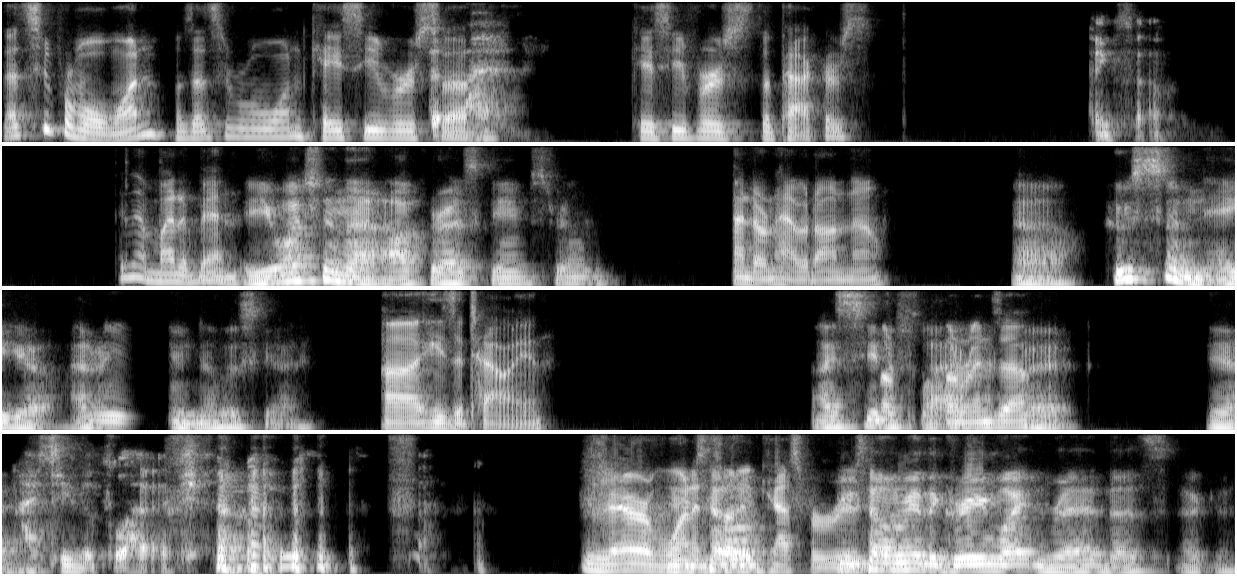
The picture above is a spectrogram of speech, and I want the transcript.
that Super Bowl one was that Super Bowl one? KC versus uh, KC versus the Packers. I think so. I think that might have been. Are you watching the Alcaraz game, Sterling? I don't have it on now. Oh, who's Sonego? I don't even know this guy. Uh, he's Italian. I see the flag. Lorenzo. But yeah, I see the flag. Zverev won and so did Casper Ruud. You're telling me the green, white, and red. That's okay.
